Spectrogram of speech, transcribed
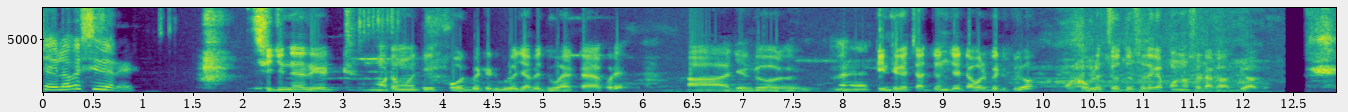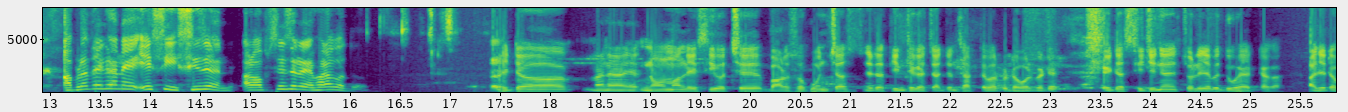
সেগুলো হবে সিজনের সিজনের রেট মোটামুটি ফোর বেডেডগুলো যাবে দু হাজার টাকা করে। আর যেগুলো মানে তিন থেকে চারজন যে ডাবল বেডগুলো ওগুলো চোদ্দোশো থেকে পনেরোশো টাকা অবধি হবে। আপনাদের এখানে এসি সিজন আর অফ সিজনের ভাড়া কত? এটা মানে নর্মাল এসি হচ্ছে বারোশো পঞ্চাশ, যেটা তিন থেকে চারজন থাকতে পারবে ডবল বেডে এইটা সিজনে চলে যাবে দু হাজার টাকা। আর যেটা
